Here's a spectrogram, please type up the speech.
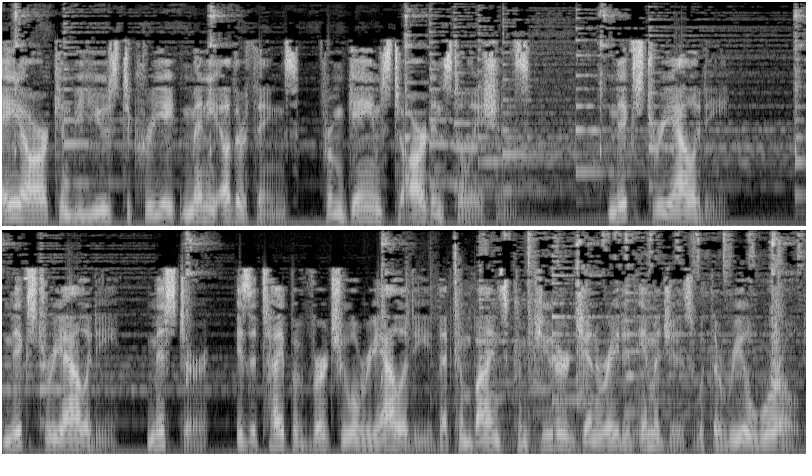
AR can be used to create many other things, from games to art installations. Mixed reality. Mixed reality, MR, is a type of virtual reality that combines computer-generated images with the real world.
